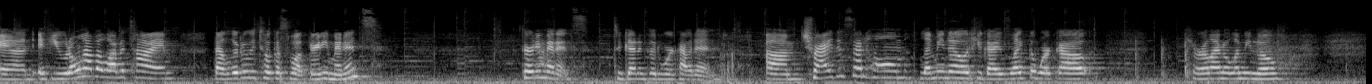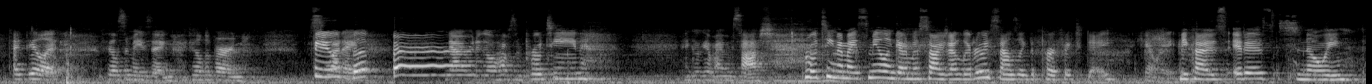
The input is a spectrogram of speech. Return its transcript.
And if you don't have a lot of time, That literally took us, what, 30 minutes? 30 minutes to get a good workout in. Um, try this at home. Let me know if you guys like the workout. Carolina, let me know. I feel it. It feels amazing. I feel the burn. Feel Sweating. the burn. Now we're gonna go have some protein and go get my massage. Protein, a nice meal, and get a massage. That literally sounds like the perfect day I can't wait. because it is snowing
